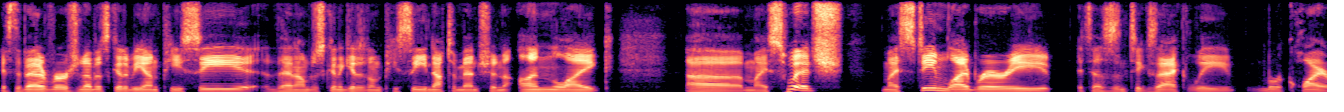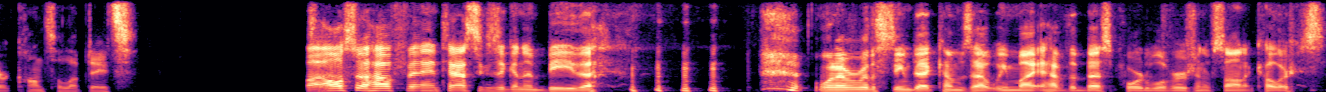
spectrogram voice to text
if the better version of it's going to be on PC, then I'm just going to get it on PC. Not to mention, unlike uh, my Switch, my Steam library, it doesn't exactly require console updates. But So- also, how fantastic is it going to be that whenever the Steam Deck comes out, we might have the best portable version of Sonic Colors?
